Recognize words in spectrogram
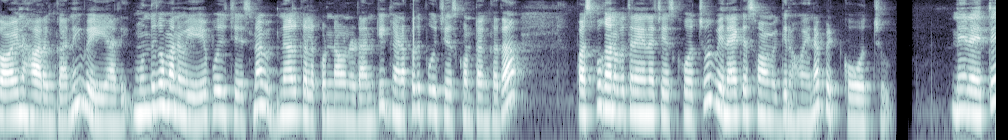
కాయిన్ హారం కానీ వేయాలి. ముందుగా మనం ఏ పూజ చేసినా విఘ్నాలు కలగకుండా ఉండడానికి గణపతి పూజ చేసుకుంటాం కదా. పసుపు గణపతినైనా చేసుకోవచ్చు వినాయక స్వామి విగ్రహం అయినా పెట్టుకోవచ్చు. నేనైతే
